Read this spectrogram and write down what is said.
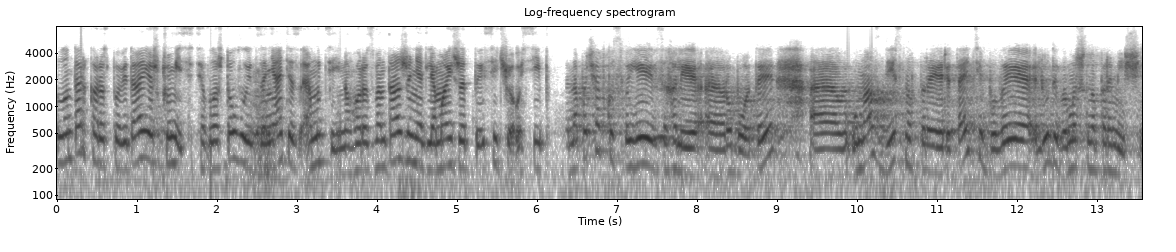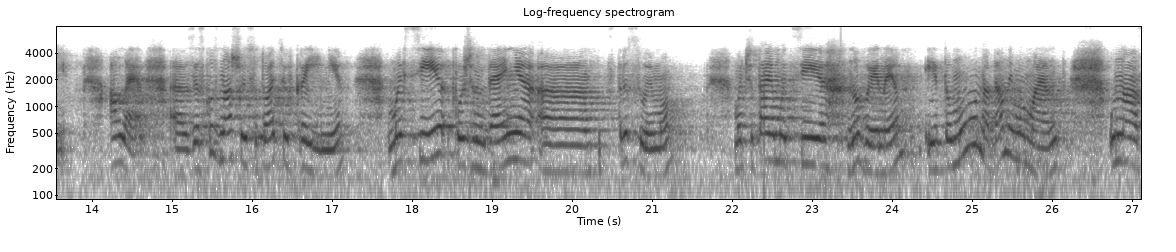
Волонтерка розповідає, що місяця влаштовують заняття з емоційного розвантаження для майже тисячі осіб. На початку своєї взагалі е, роботи е, у нас дійсно в пріоритеті були люди вимушено переміщені. Але е, в зв'язку з нашою ситуацією в країні ми всі кожен день стресуємо. Ми читаємо ці новини, і тому на даний момент у нас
